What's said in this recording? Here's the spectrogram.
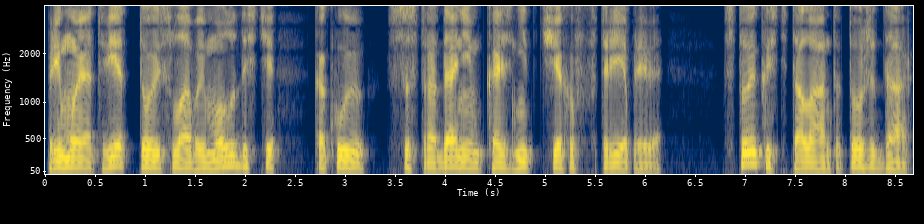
прямой ответ той слабой молодости, какую с состраданием казнит Чехов в Треплеве. Стойкость таланта тоже дар.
